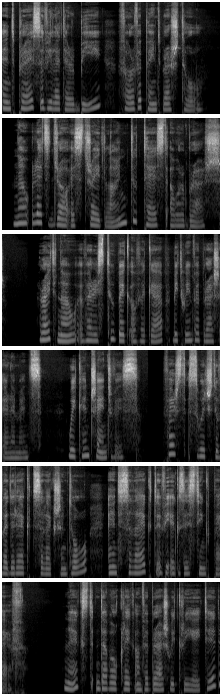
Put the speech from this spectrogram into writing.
and press the letter B for the paintbrush tool. Now let's draw a straight line to test our brush. Right now there is too big of a gap between the brush elements. We can change this. First switch to the direct selection tool and select the existing path. Next, double click on the brush we created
